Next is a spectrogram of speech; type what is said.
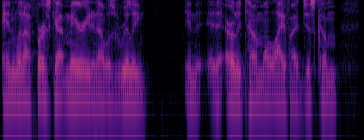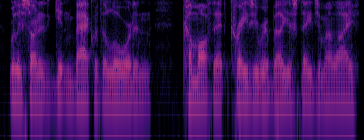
And when I first got married, and I was really in the, in early time of my life, I just come really started getting back with the Lord and come off that crazy rebellious stage in my life.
